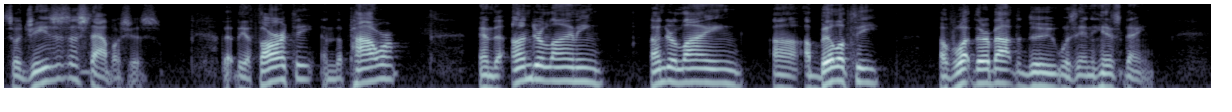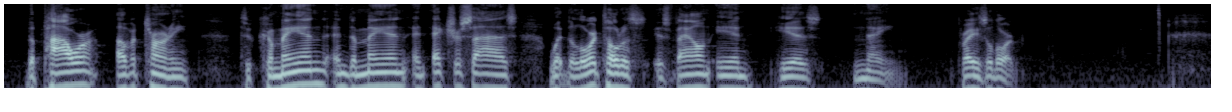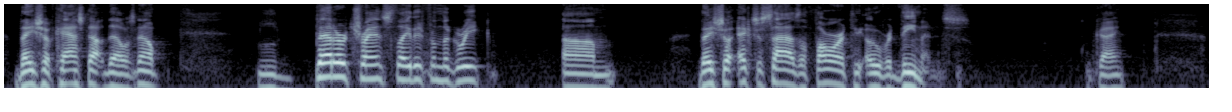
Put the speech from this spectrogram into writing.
So Jesus establishes that the authority and the power and the underlining underlying uh, ability of what they're about to do was in his name. The power of attorney to command and demand and exercise what the Lord told us is found in his name. Praise the Lord. They shall cast out devils. Now, better translated from the Greek, um, they shall exercise authority over demons. Okay?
